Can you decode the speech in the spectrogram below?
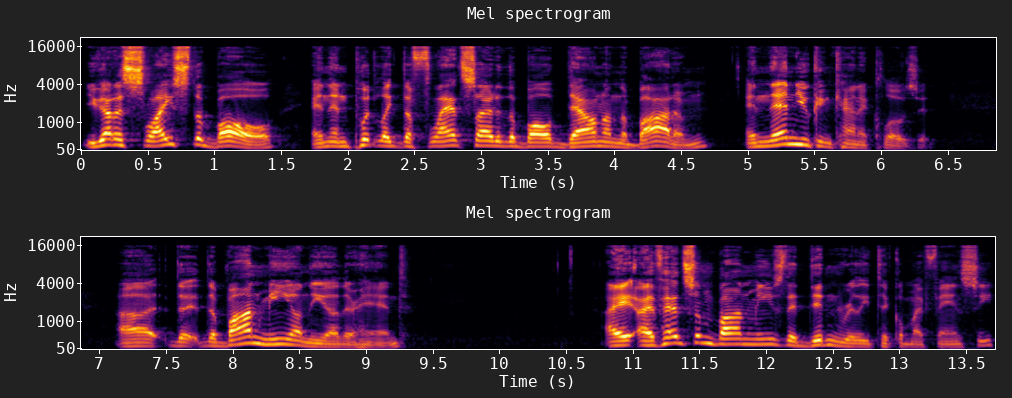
you gotta slice the ball and then put like the flat side of the ball down on the bottom and then you can kind of close it. Uh, the the banh mi, on the other hand, I I've had some banh mi's that didn't really tickle my fancy.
